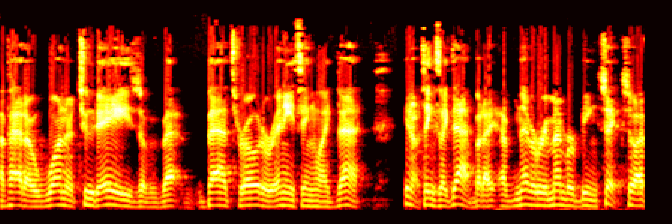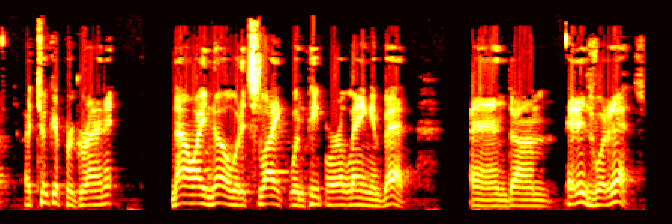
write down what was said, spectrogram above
I've had a one or two days of a bad, bad throat or anything like that, you know, things like that. But I, have never remember being sick. So I've, I took it for granted. Now I know what it's like when people are laying in bed. And um, it is what it is.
